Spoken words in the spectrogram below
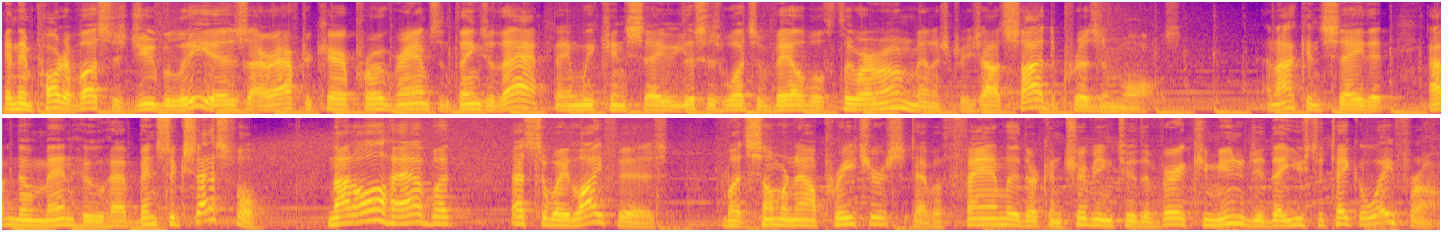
And then part of us as Jubilee is our aftercare programs and things of that. And we can say this is what's available through our own ministries outside the prison walls. And I can say that I've known men who have been successful not all have, but that's the way life is. But some are now preachers, have a family, they're contributing to the very community they used to take away from.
